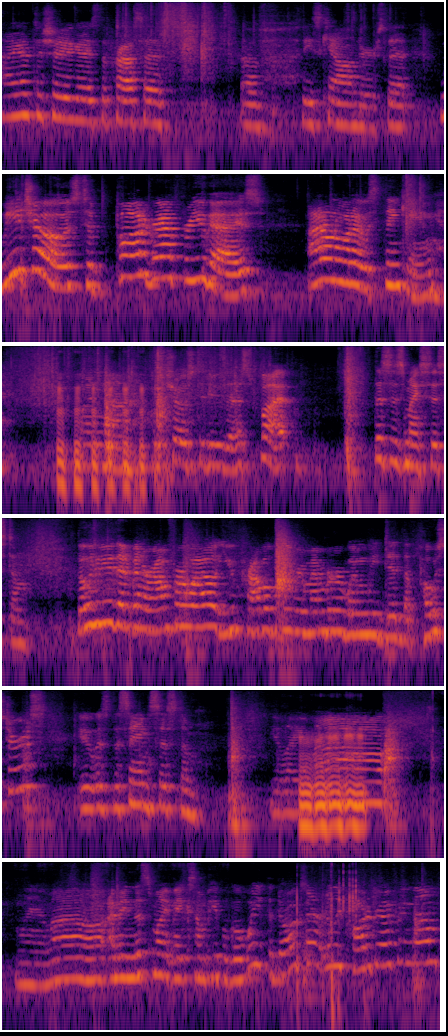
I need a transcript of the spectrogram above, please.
I have to show you guys the process of these calendars that we chose to pawtograph for you guys. I don't know what I was thinking when uh, we chose to do this, but this is my system. Those of you that have been around for a while, you probably remember when we did the posters. It was the same system. You lay them out, lay them out. I mean, this might make some people go, wait, the dogs aren't really pawtographing them?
